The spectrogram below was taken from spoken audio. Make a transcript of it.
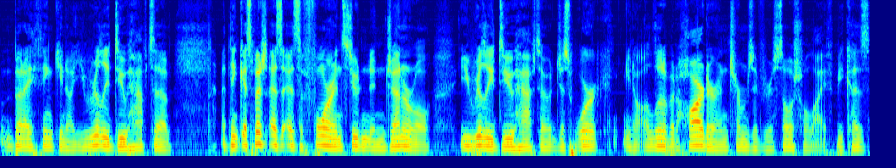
But I think you know you really do have to. I think especially as as a foreign student in general, you really do have to just work you know a little bit harder in terms of your social life because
